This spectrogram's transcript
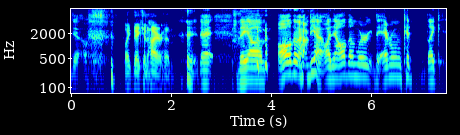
yeah. Like they can hire him. that they um all of them yeah and all of them were everyone could like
